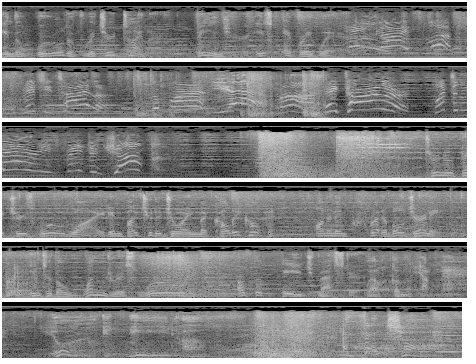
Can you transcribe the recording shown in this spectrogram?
In the world of Richard Tyler, danger is everywhere. Hey guys, look, it's Richie Tyler. Go for it. Yeah, come on. Hey Tyler, what's the matter? He's afraid to jump. Turner Pictures Worldwide invites you to join Macaulay Culkin on an incredible journey into the wondrous world of the Pagemaster. Welcome, young man. You're in need of adventure.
